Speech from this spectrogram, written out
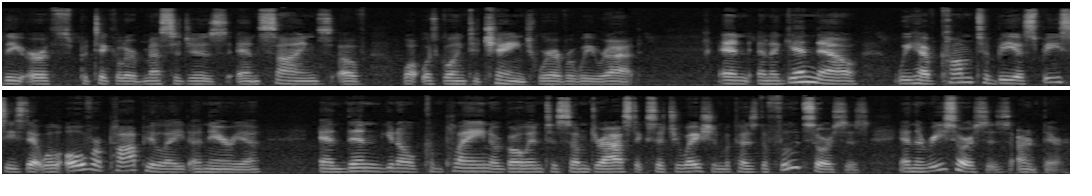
the Earth's particular messages and signs of what was going to change wherever we were at. And, and again, now we have come to be a species that will overpopulate an area and then, you know, complain or go into some drastic situation because the food sources and the resources aren't there.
